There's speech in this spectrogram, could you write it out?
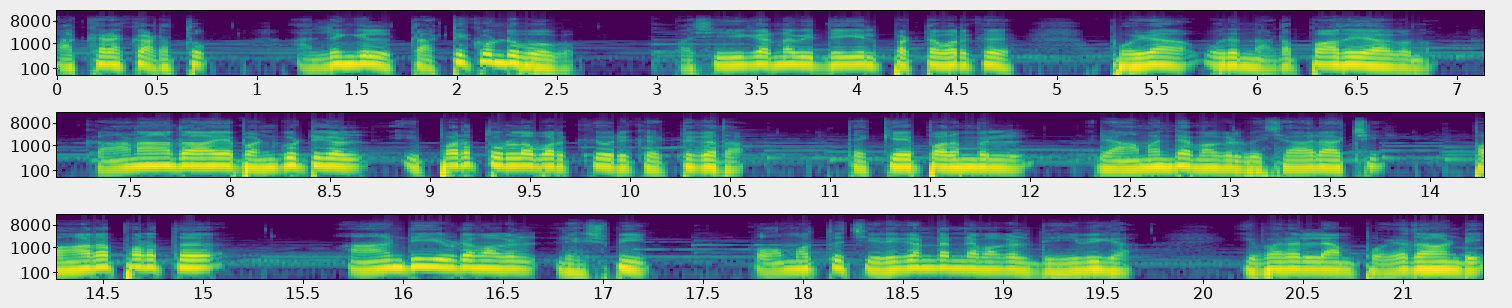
അക്കരെ കടത്തും അല്ലെങ്കിൽ തട്ടിക്കൊണ്ടുപോകും. വശീകരണ വിദ്യയിൽപ്പെട്ടവർക്ക് പുഴ ഒരു നടപ്പാതയാകുന്നു. കാണാതായ പെൺകുട്ടികൾ ഇപ്പുറത്തുള്ളവർക്ക് ഒരു കെട്ടുകഥ. തെക്കേപ്പറമ്പിൽ രാമന്റെ മകൾ വിശാലാക്ഷി പാറപ്പുറത്ത് ആണ്ടിയുടെ മകൾ ലക്ഷ്മി കോമത്ത് ചിരുകണ്ഠന്റെ മകൾ ദേവിക ഇവരെല്ലാം പുഴ താണ്ടി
